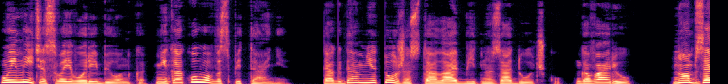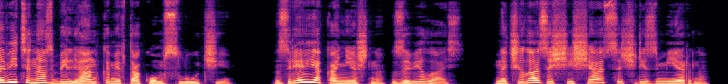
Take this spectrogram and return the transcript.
Уймите своего ребенка, никакого воспитания. Тогда мне тоже стало обидно за дочку. Говорю, ну обзовите нас белянками в таком случае. Зря я, конечно, завелась. Начала защищаться чрезмерно.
